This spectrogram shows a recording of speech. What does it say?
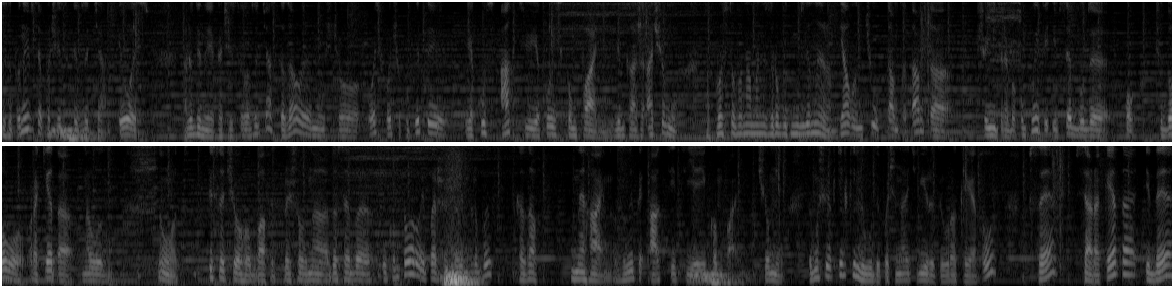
і зупинився почистити взуття. І ось людина, яка чистила взуття, сказала йому, що ось хочу купити якусь акцію якоїсь компанії. Він каже: А чому? Та просто вона мене зробить мільйонером. Я вон чув там-то, там-то, що її треба купити, і все буде ок. Чудово, ракета на луну. Ну от після чого Баффет прийшов на до себе у контору, і перше, що він зробив, сказав негайно злити акції цієї компанії. Чому? Тому що як тільки люди починають вірити у ракету, все, вся ракета іде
